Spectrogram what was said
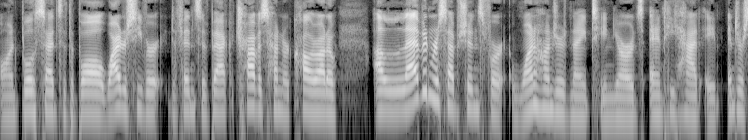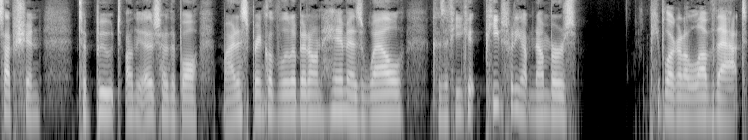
on both sides of the ball, wide receiver, defensive back Travis Hunter, Colorado, 11 receptions for 119 yards. And he had an interception to boot on the other side of the ball. Might have sprinkled a little bit on him as well, because if he keeps putting up numbers, people are going to love that.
